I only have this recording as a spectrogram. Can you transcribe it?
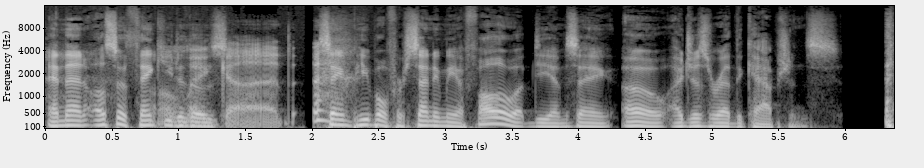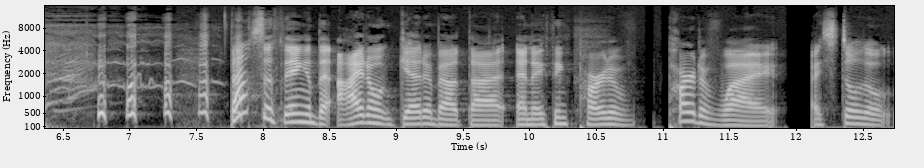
And then also thank you oh to those God. same people for sending me a follow up DM saying, Oh, I just read the captions. That's the thing that I don't get about that, and I think part of part of why I still don't.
